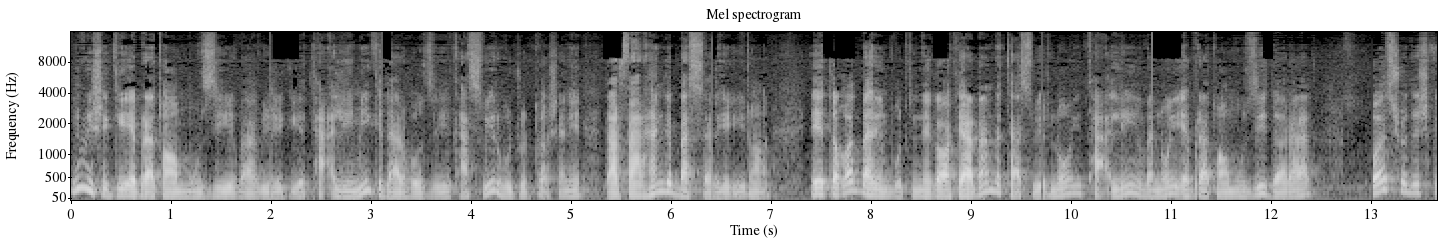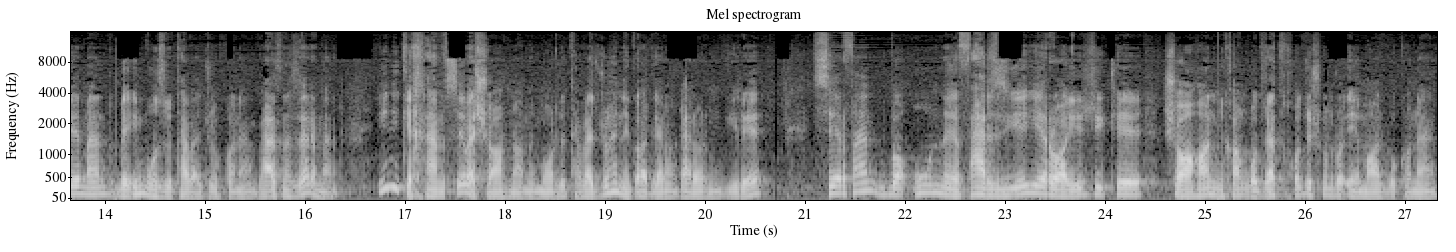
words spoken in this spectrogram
این ویژگی عبرت آموزی و ویژگی تعلیمی که در حوزه تصویر وجود داشت یعنی در فرهنگ بستری ایران اعتقاد بر این بود که نگاه کردن به تصویر نوعی تعلیم و نوعی عبرت آموزی دارد باعث شدش که من به این موضوع توجه کنم و از نظر من اینی که خمسه و شاهنامه مورد توجه نگارگران قرار می‌گیره صرفا با اون فرضیه رایجی که شاهان می‌خوان قدرت خودشون رو اعمال بکنن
